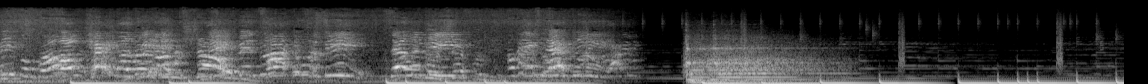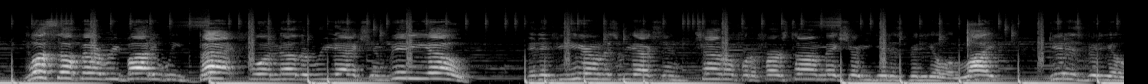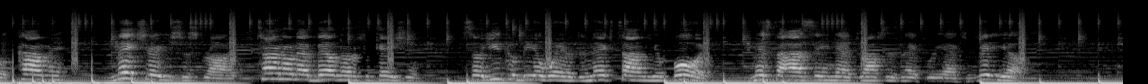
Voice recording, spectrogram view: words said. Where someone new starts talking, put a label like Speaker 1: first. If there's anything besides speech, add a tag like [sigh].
Speaker 1: people, bro.
Speaker 2: Okay,
Speaker 1: Put
Speaker 2: again,
Speaker 1: on the show.
Speaker 2: they've been talking to me, telling me
Speaker 3: shit from you.
Speaker 2: exactly.
Speaker 3: What's up, everybody? We back for another reaction video. And if you're here on this reaction channel for the first time, make sure you give this video a like, give this video a comment, make sure you subscribe, turn on that bell notification so you can be aware the next time your boy, Mr. Eye Seen That, drops his next reaction video.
